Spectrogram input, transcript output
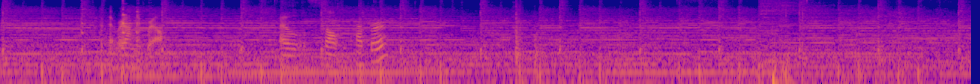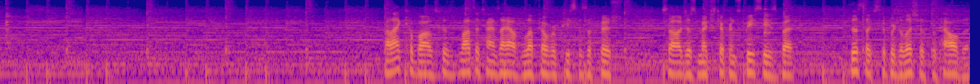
Put that right on the grill. Add a little salt and pepper. I like kebabs because lots of times I have leftover pieces of fish, so I'll just mix different species, but this looks super delicious with halibut.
